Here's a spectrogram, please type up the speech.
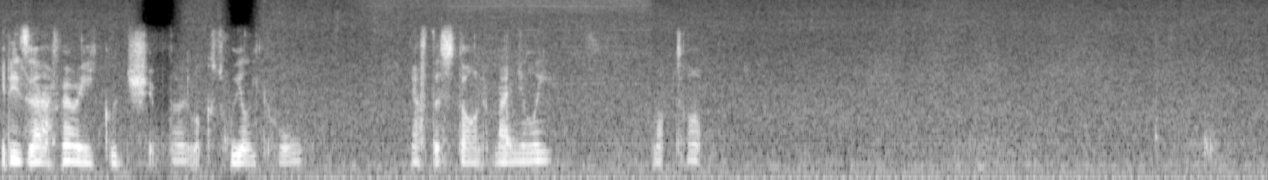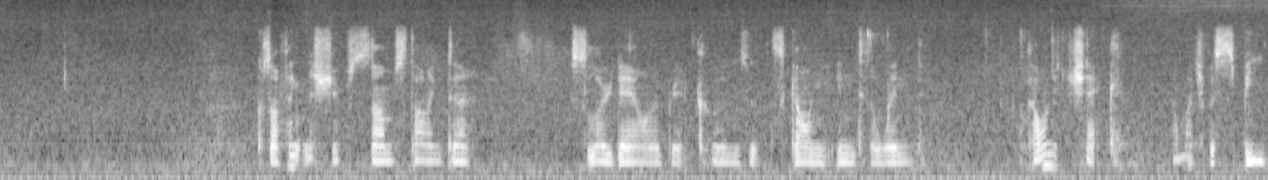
It is a very good ship though, looks really cool. You have to start it manually, laptop. Because I think the ship's um, starting to slow down a bit because it's going into the wind. I want to check much of a speed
